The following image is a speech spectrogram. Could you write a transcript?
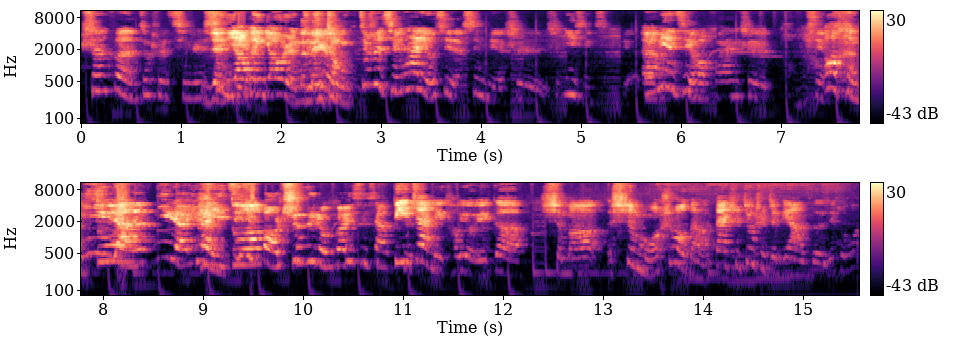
身份就是其实性人别妖跟妖人的那种，就是，就是其实他游戏里的性别是是异性性别，但嗯面基以后发现是同性，哦，很多。依然依然愿意继续很多。保持那种关系下去。B 站里头有一个什么是魔兽的，但是就是这个样子，就是哇，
